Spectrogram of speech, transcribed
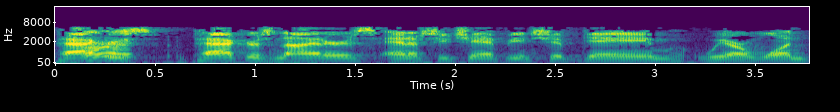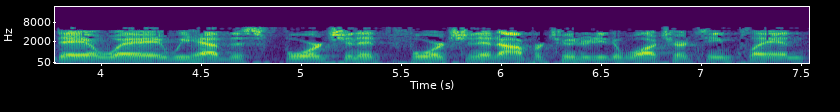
Packers, Packers, Niners, NFC Championship game. We are one day away. We have this fortunate, fortunate opportunity to watch our team play in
